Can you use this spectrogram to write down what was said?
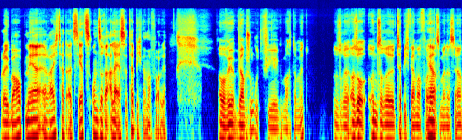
oder überhaupt mehr erreicht hat als jetzt unsere allererste Teppichwärmer-Folge. Aber wir, wir haben schon gut viel gemacht damit. Unsere, also unsere Teppichwärmerfolge Ja. zumindest, ja.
